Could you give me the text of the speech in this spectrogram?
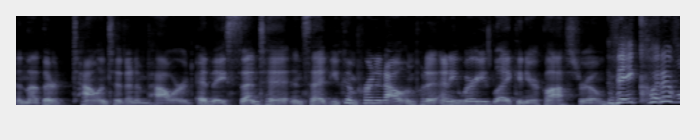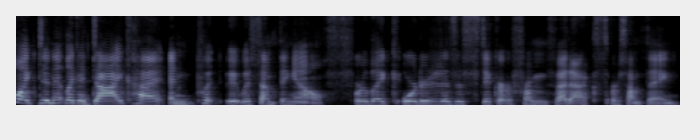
and that they're talented and empowered. And they sent it and said you can print it out and put it anywhere you'd like in your classroom. They could have like done it like a die cut and put it with something else or like ordered it as a sticker from FedEx or something.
